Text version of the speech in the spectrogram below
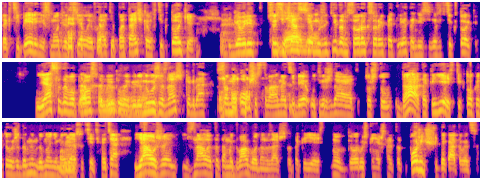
так теперь они смотрят все лайфхаки по тачкам в ТикТоке. И говорит, что сейчас все мужики там 40-45 лет, они сидят в ТикТоке. Я с этого просто выпал и говорю, да. ну уже знаешь, когда само общество, она тебе утверждает то, что да, так и есть, ТикТок это уже давным-давно не молодая mm-hmm. соцсеть, хотя я уже знал это там и два года назад, что так и есть. Ну, Беларусь, конечно, это позже чуть-чуть докатывается,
